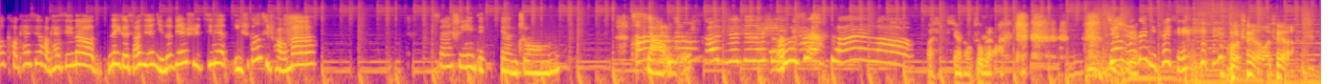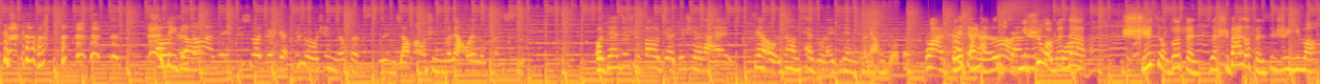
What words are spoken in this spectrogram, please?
好好开心，好开心。那那个小姐姐，你那边是今天你是刚起床吗？现在是一点点钟，下午。小姐姐真的是太可爱了。哎，天呐，我受不了 了。要不，那你退群。我退了，我退了。那个小马哥一直说，就是就是我是你的粉丝，你知道吗？我是你们两位的粉丝。我今天就是抱着就是来见偶像的态度来见你们两个的。哇，太感人了！你是我们的十九个粉丝、十八个粉丝之一吗？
